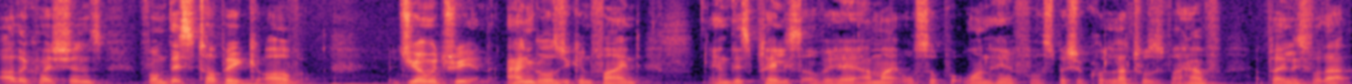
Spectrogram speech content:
Other questions from this topic of geometry and angles you can find in this playlist over here. I might also put one here for special quadrilaterals if I have a playlist for that.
